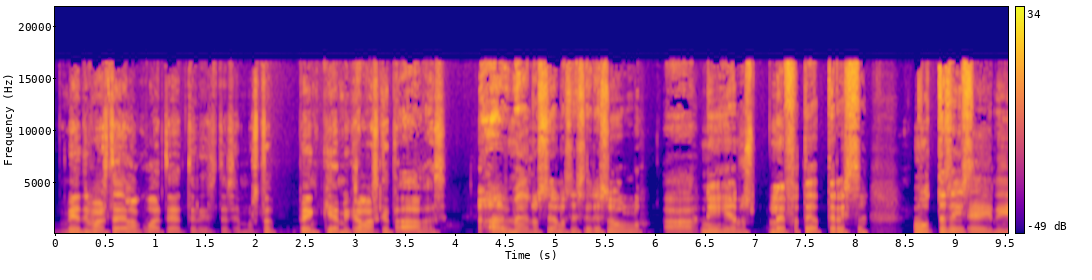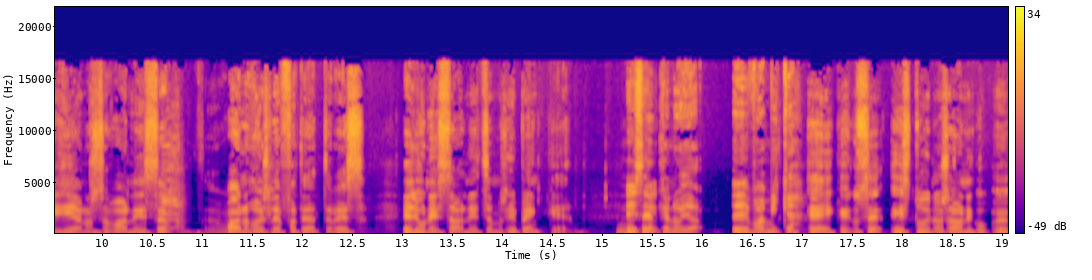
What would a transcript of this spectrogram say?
mietin vaan sitä elokuvateatterista semmoista penkkiä, mikä lasketaan alas. Ai, mä en ole sellaisessa edes ollut. Ah. Niin hienossa leffateatterissa. Mutta siis, Ei niin hienossa, vaan niissä vanhoissa leffateattereissa. Ja junissa on niitä semmoisia penkkejä. niin selkänoja, ei vai mikä? Ei, kun se istuinosa on niinku y-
